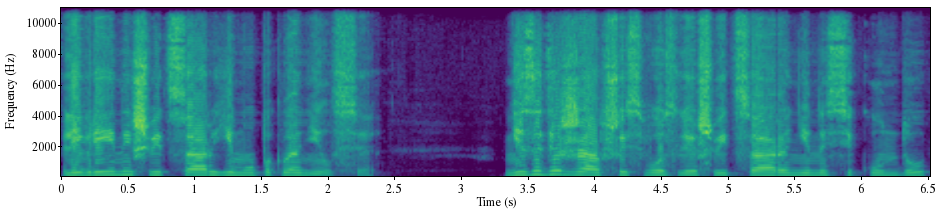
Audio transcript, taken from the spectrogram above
Ливрейный швейцар ему поклонился. Не задержавшись возле швейцара ни на секунду,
